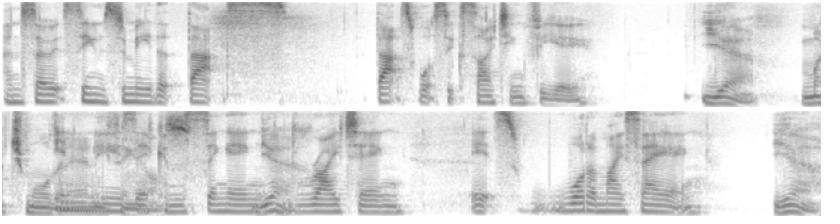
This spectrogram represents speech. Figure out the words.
and so it seems to me that that's that's what's exciting for you. Yeah, much more than in anything music else. and singing Yeah. and writing it's what am i saying? Yeah,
